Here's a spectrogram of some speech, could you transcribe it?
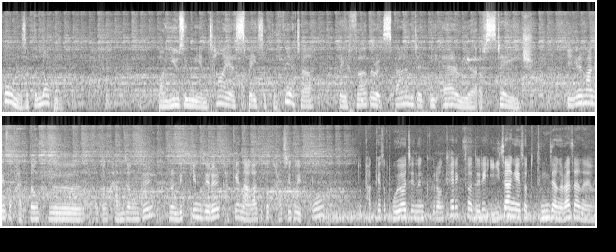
corners of the lobby. By using the entire space of the theatre, they further expanded the area of stage. 이 1막에서 봤던 그 어떤 감정들, 그런 느낌들을 밖에 나가서 또 가지고 있고 또 밖에서 보여지는 그런 캐릭터들이 2장에서 또 등장을 하잖아요.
